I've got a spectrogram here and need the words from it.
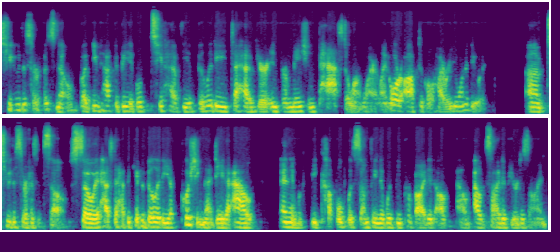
to the surface, no, but you have to be able to have the ability to have your information passed along wireline or optical, however you want to do it um, to the surface itself. So it has to have the capability of pushing that data out and it would be coupled with something that would be provided out, out, outside of your design.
